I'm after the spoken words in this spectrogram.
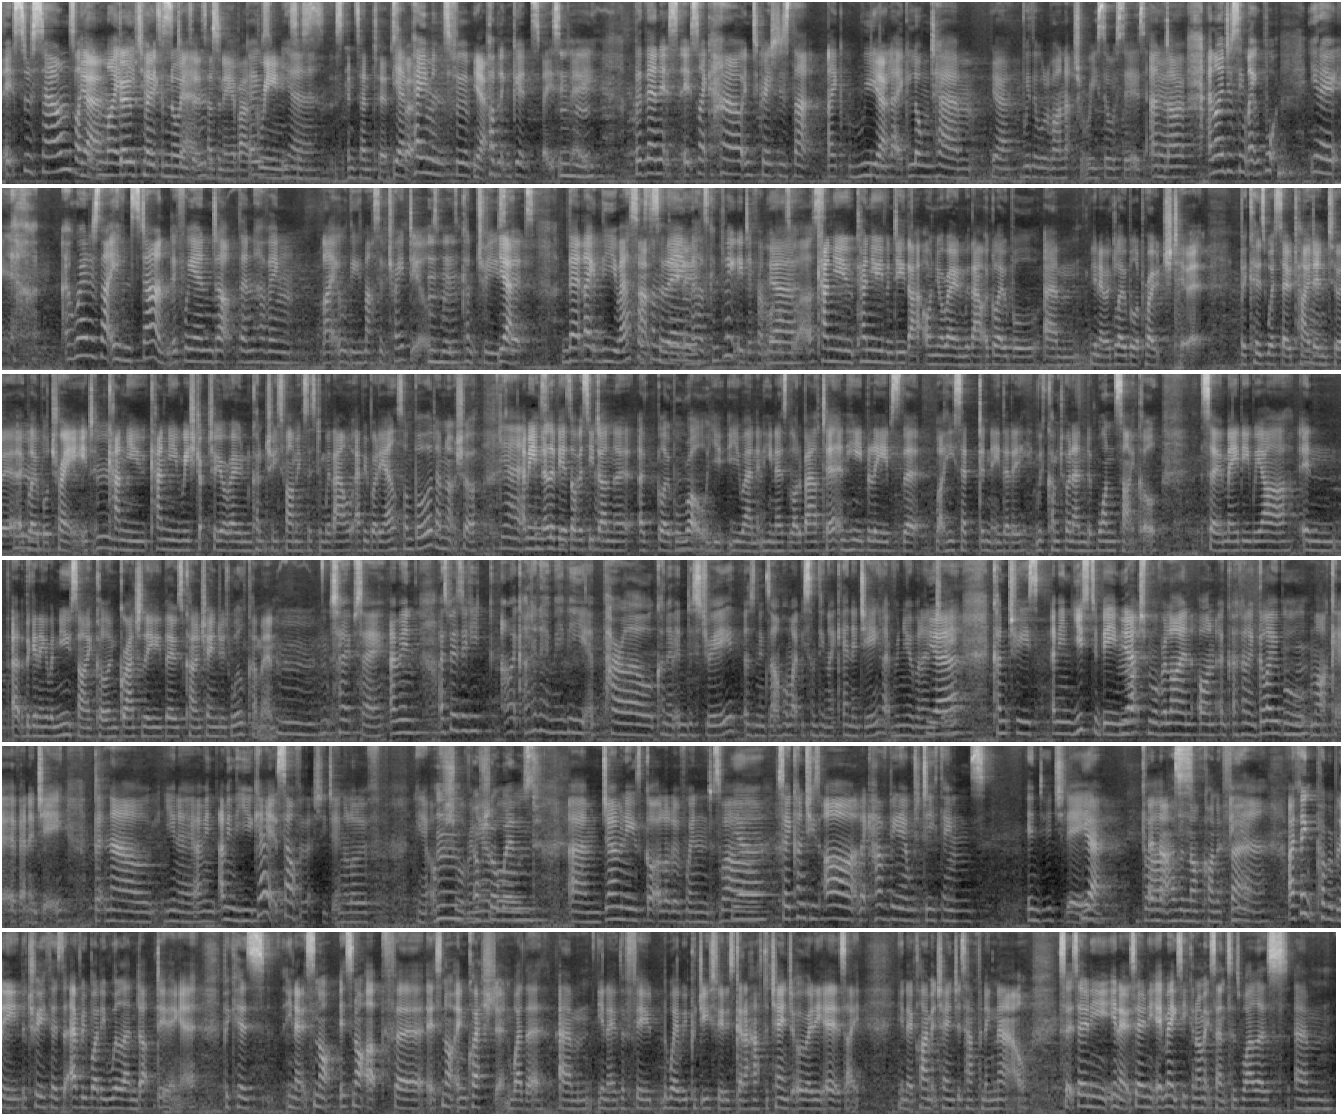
it sort of sounds like yeah, it might Gove's made some noises, hasn't he, about Gove's, green yeah. s- incentives? Yeah, payments for yeah. public goods, basically. Mm-hmm. But then it's it's like how integrated is that like really yeah. like long term yeah. with all of our natural resources and our and I just think like what you know where does that even stand if we end up then having like all these massive trade deals Mhm. with countries Yeah. that that like the US or something that has completely different model to us. Can you can you even do that on your own without a global, um, you know, a global approach to it? Because we're so tied Yeah. into a, a Mm. global trade, Mm. can you can you restructure your own country's farming system without everybody else on board? I'm not sure. yeah, I mean, it's a Olivier's big one, obviously done a, a global Mm. role, U- UN, and he knows a lot about it. And he believes that, well, he said, didn't he, that he, we've come to an end of one cycle. So maybe we are in at the beginning of a new cycle, and gradually those kind of changes will come in. Mm, let's hope so. I mean, I suppose if you, like, I don't know, maybe a parallel kind of industry, as an example, might be something like energy, like renewable energy. Yeah. Countries, I mean, used to be Yeah. much more reliant on a, a kind of global Mhm. market of energy, but now, you know, I mean, I mean, the UK itself is actually doing a lot of, you know, offshore Mm, renewables. offshore wind. Um, Germany's got a lot of wind as well. Yeah. So countries are like have been able to do things individually. Yeah, but and that has a knock-on effect. Yeah. I think probably the truth is that everybody will end up doing it because you know it's not it's not up for it's not in question whether um, you know the food the way we produce food is going to have to change. It already is. Like you know climate change is happening now, so it's only you know it's only it makes economic sense as well as um,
